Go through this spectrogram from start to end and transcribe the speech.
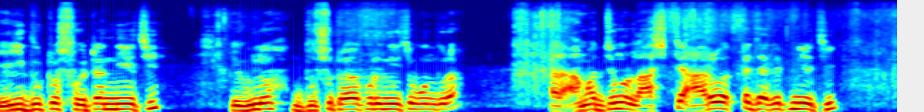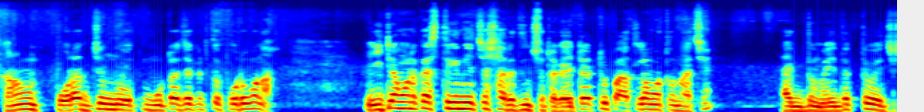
এই দুটো সোয়েটার নিয়েছি। এগুলো দুশো টাকা করে নিয়েছে বন্ধুরা। আর আমার জন্য লাস্টে আরও একটা জ্যাকেট নিয়েছি। কারণ পরার জন্য মোটা জ্যাকেট তো পরবো না। এইটা আমার কাছ থেকে নিয়েছে সাড়ে তিনশো টাকা। এটা একটু পাতলা মতন আছে। একদম, এই দেখতে পেয়েছ।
